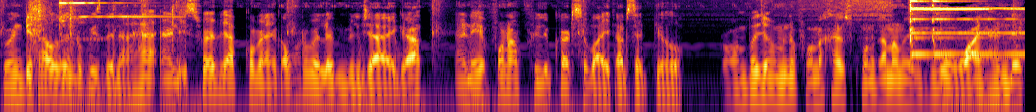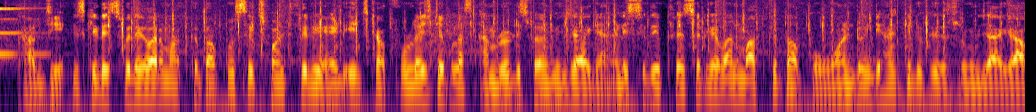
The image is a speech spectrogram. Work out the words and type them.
ट्वेंटी थाउज़ेंड रुपीज़ देना है। एंड इसमें भी आपको बैंक ऑफ़र अवेलेबल मिल जाएगा। एंड ये फ़ोन आप फ्लिपकार्ट से बाई कर सकते हो। फ्रंट पे जो हमने फ़ोन रखा है, उस फ़ोन का नाम है Vivo Y hundred third G इसके डिस्प्ले के बारे में बात करते तो आपको six point three eight inch का full H D plus AMOLED display मिल जाएगा। एंड इसके रिफ्रेश के बारे में बात करते तो आपको वन ट्वेंटी हाइट की रिफ्रेश मिल जाएगा।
